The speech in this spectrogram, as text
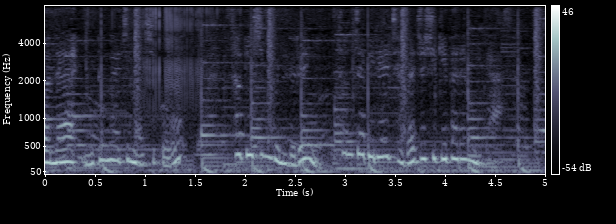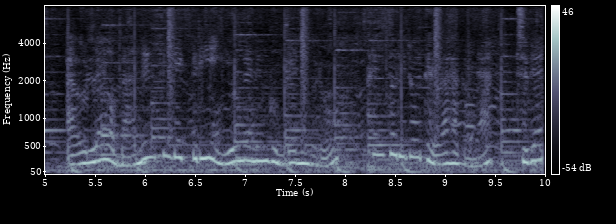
걸거나 이동하지 마시고 서 계신 분들은 손잡이를 잡아주시기 바랍니다. 아울러 많은 승객들이 이용하는 공간이므로 큰 소리로 대화하거나 주변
